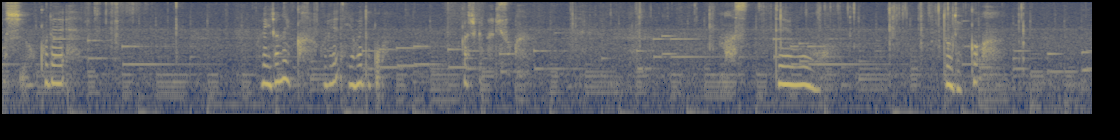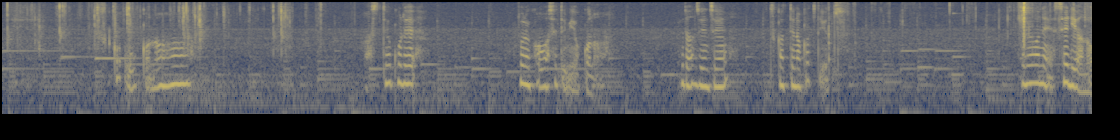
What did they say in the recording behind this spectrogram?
うしよう。これこれいらないか。これやめとこう。おかしくなりそう。マステをどれか。使おうかな。マステこれ。どれか合わせてみようかな。普段全然使ってなかったやつ。これはねセリアの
